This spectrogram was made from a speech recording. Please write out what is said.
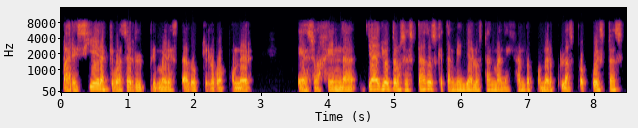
pareciera que va a ser el primer estado que lo va a poner en su agenda. Ya hay otros estados que también ya lo están manejando, poner las propuestas,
